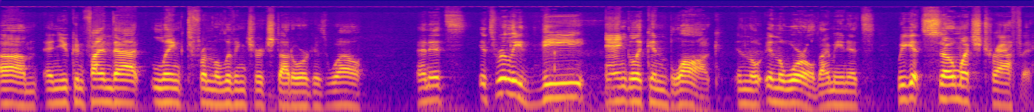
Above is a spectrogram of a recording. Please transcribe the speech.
Um, and you can find that linked from the livingchurch.org as well. And it's, it's really the Anglican blog in the, in the world. I mean, it's, we get so much traffic.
